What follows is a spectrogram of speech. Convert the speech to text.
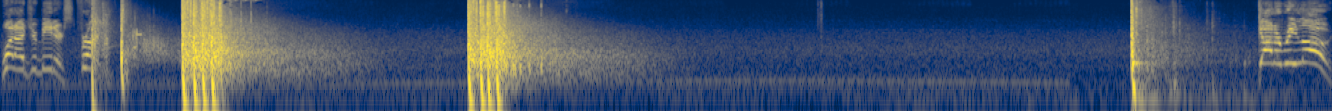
100 meters, front. Gotta reload!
